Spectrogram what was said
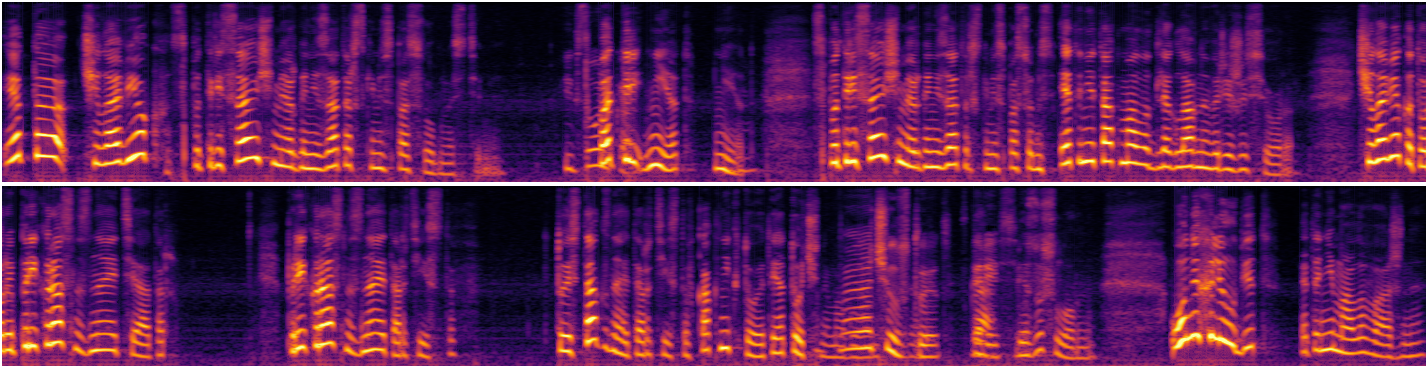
Это человек с потрясающими организаторскими способностями. И С только? потри- Нет, нет. С потрясающими организаторскими способностями. Это не так мало для главного режиссера. Человек, который прекрасно знает театр, прекрасно знает артистов. То есть так знает артистов, как никто. Это я точно могу. Ну, она вам сказать. чувствует, скорее да, всего. безусловно. Он их любит, это немаловажно.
